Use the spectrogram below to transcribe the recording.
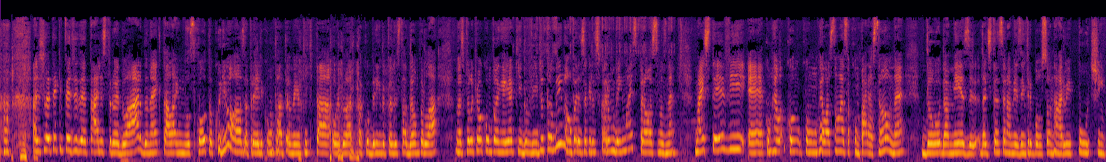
a gente vai ter que pedir detalhes para o Eduardo, né, que está lá em Moscou. Tô curiosa para ele contar também o que, que tá, o Eduardo está cobrindo pelo Estadão por lá. Mas pelo que eu acompanhei aqui do vídeo, também não. Pareceu que eles ficaram bem mais próximos, né? Mas teve, é, com, com, com relação a essa comparação, né, do, da mesa, da distância na mesa entre Bolsonaro e Putin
